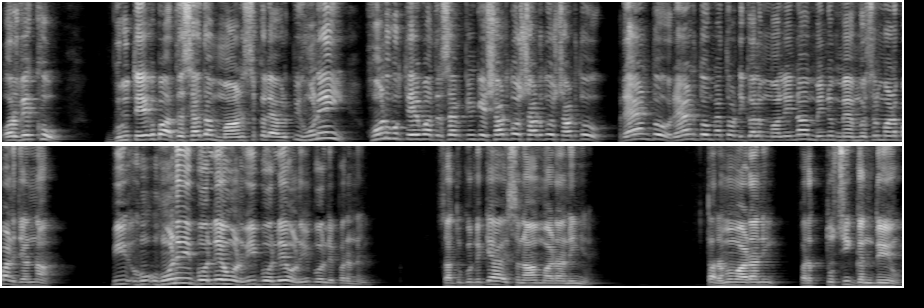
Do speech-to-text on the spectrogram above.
ਔਰ ਵੇਖੋ, ਗੁਰੂ ਤੇਗ ਬਹਾਦਰ ਸਾਹਿਬ ਦਾ ਮਾਨਸਿਕ ਲੈਵਲ ਵੀ ਹੁਣੇ ਹੀ ਹੁਣ ਗੁਰੂ ਤੇਗ ਬਹਾਦਰ ਸਾਹਿਬ ਕਹਿੰਗੇ ਛੱਡ ਦੋ ਛੱਡ ਦੋ ਛੱਡ ਦੋ। ਰਹਿਣ ਦੋ ਰਹਿਣ ਦੋ। ਮੈਂ ਤੁਹਾਡੀ ਗੱਲ ਮੰਨ ਲੈਣਾ ਮੈਨੂੰ ਮੈਂ ਮੁਸਲਮਾਨ ਬਣ ਜਾਣਾ ਵੀ ਹੁਣ ਵੀ ਬੋਲੇ, ਹੁਣ ਵੀ ਬੋਲੇ, ਹੁਣ ਵੀ ਬੋਲੇ, ਪਰ ਨਹੀਂ। ਸਤਿਗੁਰ ਨੇ ਕਿਹਾ, ਇਸਲਾਮ ਮਾੜਾ ਨਹੀਂ ਹੈ। ਧਰਮ ਮਾੜਾ ਨਹੀਂ, ਪਰ ਤੁਸੀਂ ਗੰਦੇ ਹੋ।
